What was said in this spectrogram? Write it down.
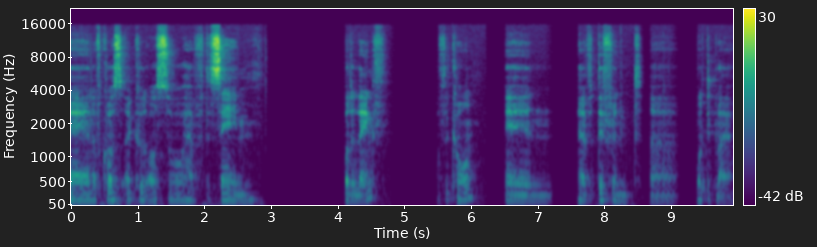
and of course I could also have the same for the length of the cone and have different uh, multiplier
